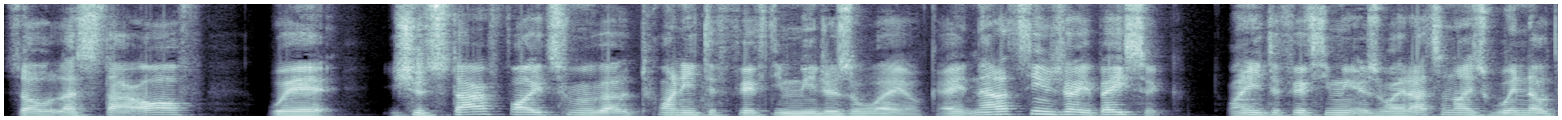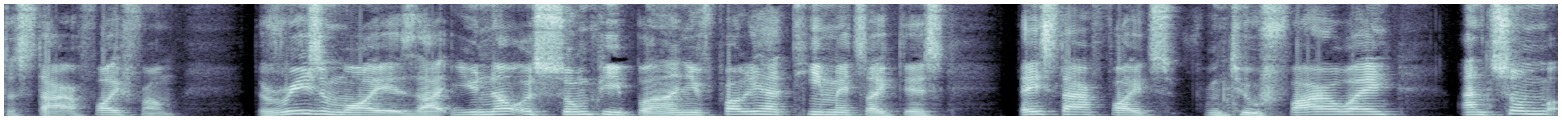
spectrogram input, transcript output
So let's start off with, you should start fights from about 20 to 50 meters away, okay? Now that seems very basic, 20 to 50 meters away, that's a nice window to start a fight from. The reason why is that you notice some people, and you've probably had teammates like this, they start fights from too far away, and some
